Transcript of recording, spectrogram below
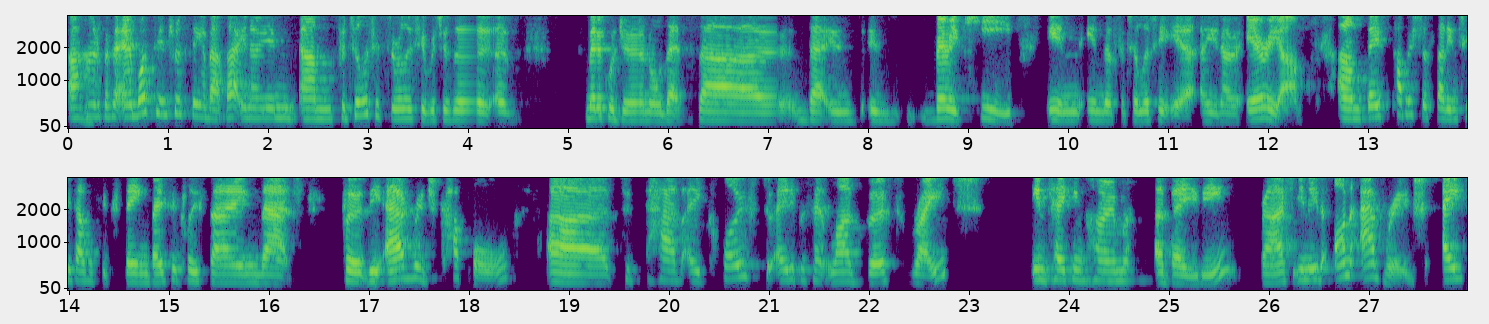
hundred percent. And what's interesting about that, you know, in um, fertility sterility, which is a, a medical journal that's uh, that is is very key in in the fertility uh, you know area. Um, they've published a study in 2016, basically saying that for the average couple uh, to have a close to 80% live birth rate in taking home a baby, right, you need on average eight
